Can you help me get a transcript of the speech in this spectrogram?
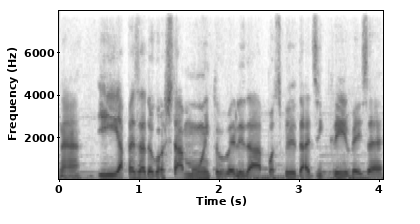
né? E apesar de eu gostar muito, ele dá possibilidades incríveis, é,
